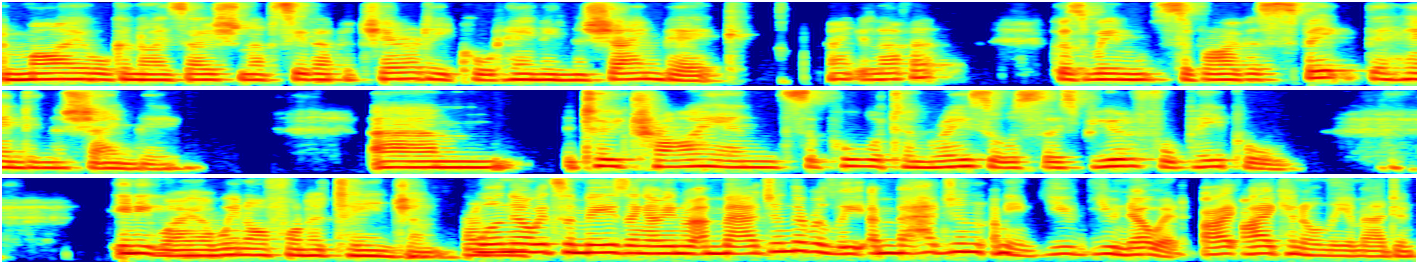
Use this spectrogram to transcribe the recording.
my organization, I've set up a charity called Handing the Shame Back. Don't you love it? Because when survivors speak, they're handing the shame back. Um, to try and support and resource those beautiful people. Anyway, I went off on a tangent. Well, no, it's amazing. I mean, imagine the relief. Imagine, I mean, you you know it. I I can only imagine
